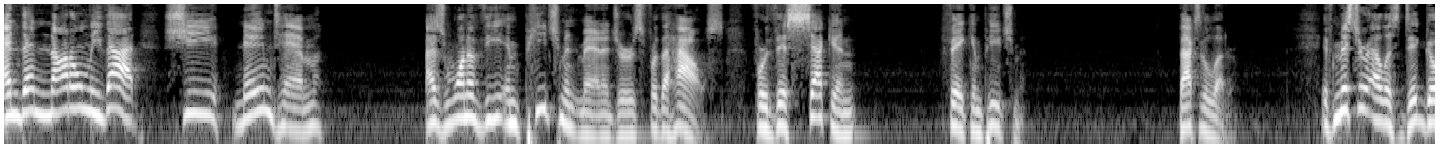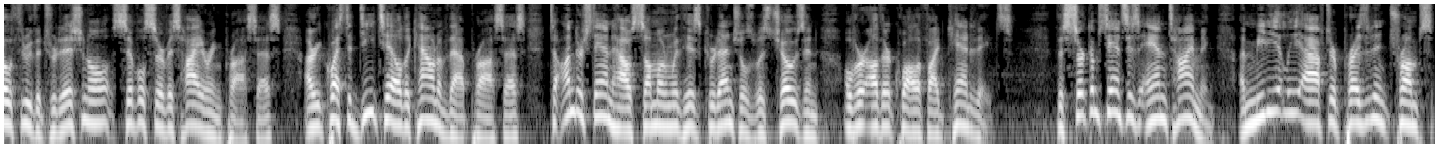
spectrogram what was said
And then, not only that, she named him as one of the impeachment managers for the House for this second fake impeachment. Back to the letter. If Mr. Ellis did go through the traditional civil service hiring process, I request a detailed account of that process to understand how someone with his credentials was chosen over other qualified candidates. The circumstances and timing immediately after President Trump's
